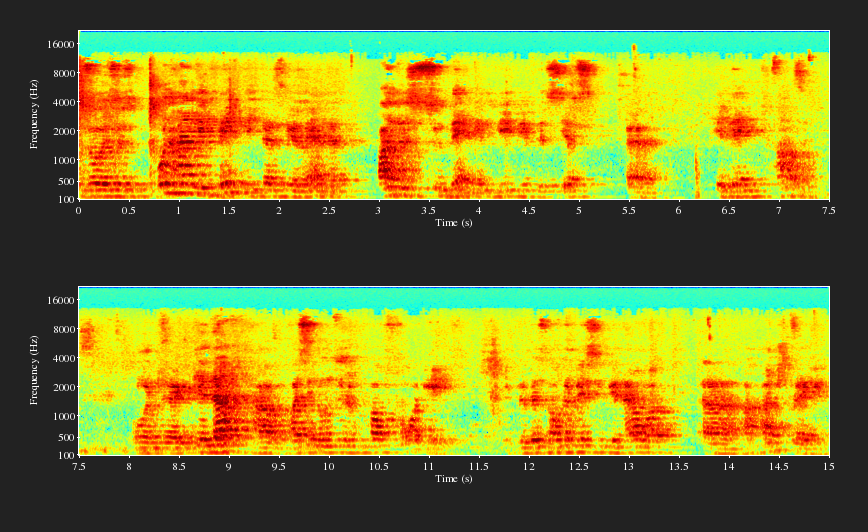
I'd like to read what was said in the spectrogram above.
Und so ist es unheimlich wichtig, dass wir lernen, anders zu denken, wie wir bis jetzt äh, gedenkt haben und äh, gedacht haben, was in unserem Kopf vorgeht. Ich will das noch ein bisschen genauer äh, ansprechen.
